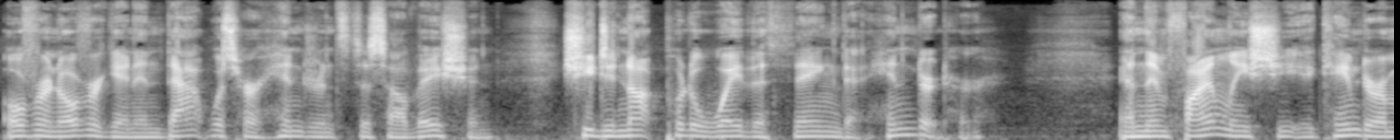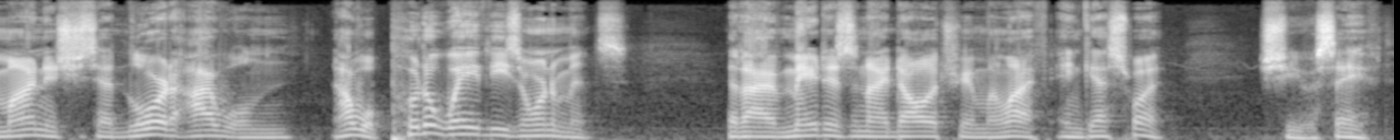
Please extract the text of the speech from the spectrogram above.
over and over again. And that was her hindrance to salvation. She did not put away the thing that hindered her. And then finally she it came to her mind and she said, Lord, I will I will put away these ornaments that I have made as an idolatry in my life. And guess what? She was saved.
